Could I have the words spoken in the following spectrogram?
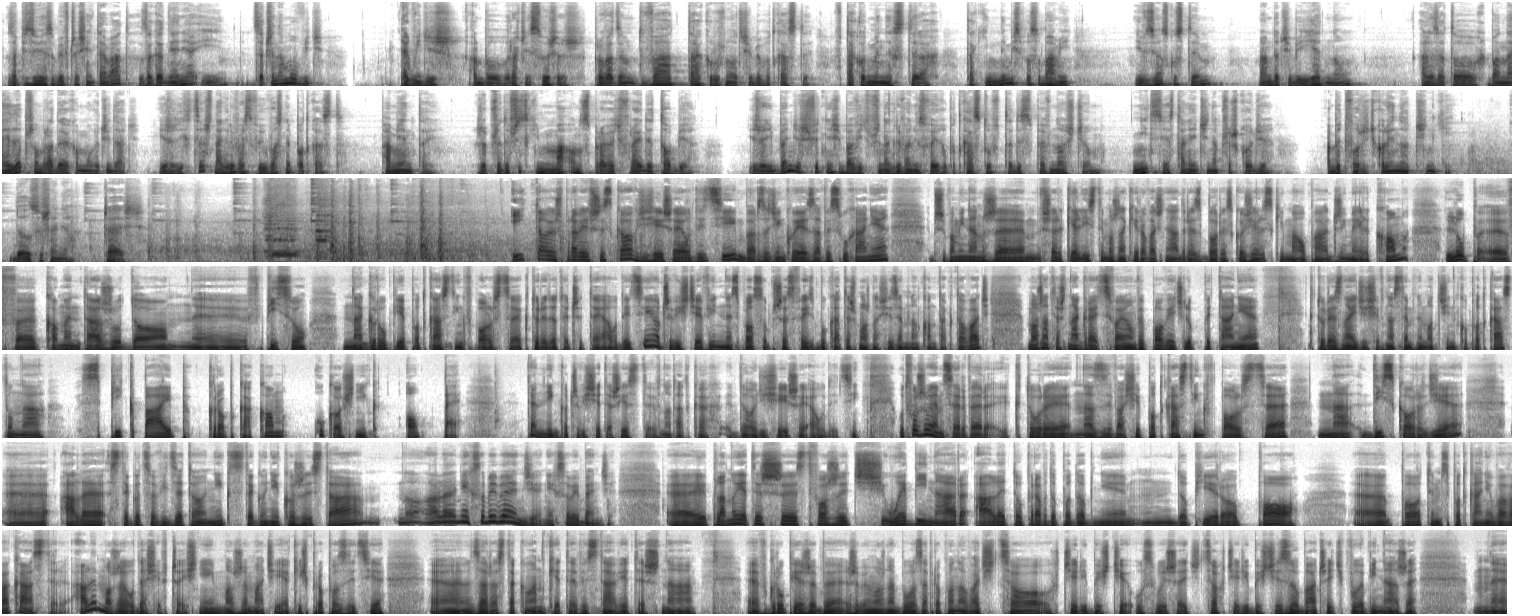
Zapisuję sobie wcześniej temat, zagadnienia i zaczynam mówić. Jak widzisz, albo raczej słyszysz, prowadzę dwa tak różne od siebie podcasty, w tak odmiennych stylach, tak innymi sposobami i w związku z tym mam dla ciebie jedną, ale za to chyba najlepszą radę, jaką mogę ci dać. Jeżeli chcesz nagrywać swój własny podcast, pamiętaj, że przede wszystkim ma on sprawiać frajdę tobie. Jeżeli będziesz świetnie się bawić przy nagrywaniu swojego podcastu, wtedy z pewnością nic nie stanie ci na przeszkodzie, aby tworzyć kolejne odcinki. Do usłyszenia. Cześć! I to już prawie wszystko w dzisiejszej audycji. Bardzo dziękuję za wysłuchanie. Przypominam, że wszelkie listy można kierować na adres boryskozielski.gmail.com lub w komentarzu do e, wpisu na grupie Podcasting w Polsce, który dotyczy tej audycji. Oczywiście w inny sposób przez Facebooka też można się ze mną kontaktować. Można też nagrać swoją wypowiedź lub pytanie, które znajdzie się w następnym odcinku podcastu na speakpipe.com ukośnik ten link oczywiście też jest w notatkach do dzisiejszej audycji. Utworzyłem serwer, który nazywa się Podcasting w Polsce na Discordzie, e, ale z tego co widzę, to nikt z tego nie korzysta. No, ale niech sobie będzie, niech sobie będzie. E, planuję też stworzyć webinar, ale to prawdopodobnie mm, dopiero po E, po tym spotkaniu Wawacaster, ale może uda się wcześniej, może macie jakieś propozycje. E, zaraz taką ankietę wystawię też na, e, w grupie, żeby, żeby można było zaproponować, co chcielibyście usłyszeć, co chcielibyście zobaczyć w webinarze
